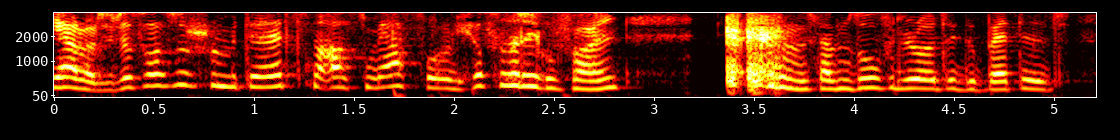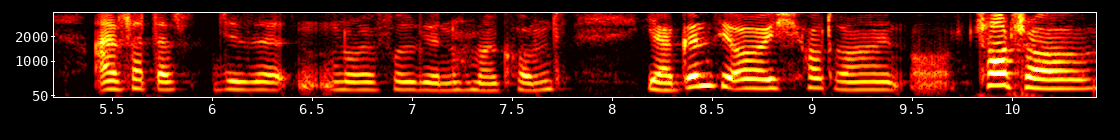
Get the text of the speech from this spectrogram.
Ja, Leute, das war's schon mit der letzten ASMR-Folge. Ich hoffe, es hat euch gefallen. es haben so viele Leute gebettelt, einfach, dass diese neue Folge nochmal kommt. Ja, gönnt sie euch, haut rein und ciao, ciao.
